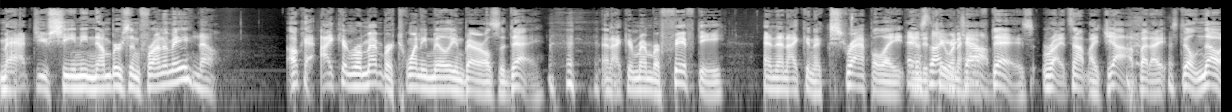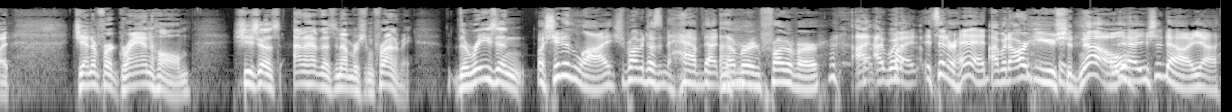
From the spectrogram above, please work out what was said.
Matt, do you see any numbers in front of me? No, Okay, I can remember 20 million barrels a day, and I can remember 50, and then I can extrapolate And into two and a half job. days. Right, it's not my job, but I still know it. Jennifer Granholm, she goes, I don't have those numbers in front of me. The reason well, she didn't lie. She probably doesn't have that number in front of her. I, I would, but it's in her head. I would argue you should know. yeah, you should know. Yeah,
